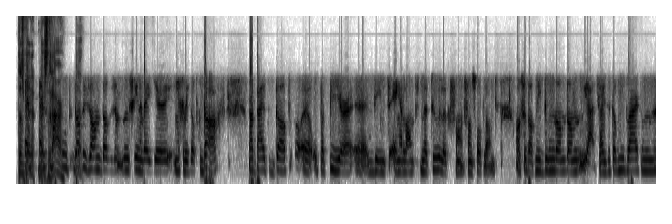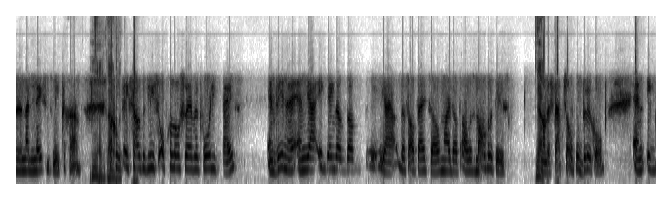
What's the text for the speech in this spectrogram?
Dat is En- best raar. Goed, dat Ja. is dan dat is misschien een beetje ingewikkeld gedacht. Maar buiten dat, eh, op papier eh, wint Engeland natuurlijk van, van Schotland. Als ze dat niet doen, dan, dan ja, zijn ze het ook niet waard om eh, naar de Nations League te gaan. Nee, Maar goed, ik zou het het liefst opgelost hebben voor die tijd. En winnen. En ja, ik denk dat dat, ja, dat is altijd zo, maar dat alles mogelijk is. Ja. Want er staat zoveel druk op. En ik,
